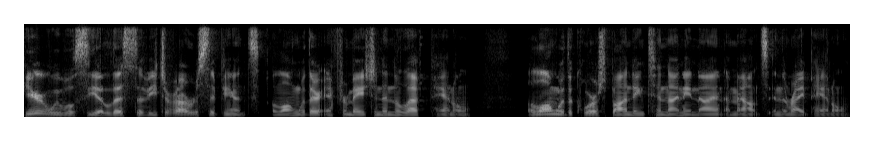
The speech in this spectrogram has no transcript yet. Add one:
Here we will see a list of each of our recipients along with their information in the left panel, along with the corresponding 1099 amounts in the right panel.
